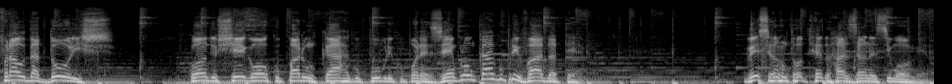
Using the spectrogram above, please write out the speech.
fraudadores quando chegam a ocupar um cargo público, por exemplo, ou um cargo privado até. Vê se eu não estou tendo razão nesse momento.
